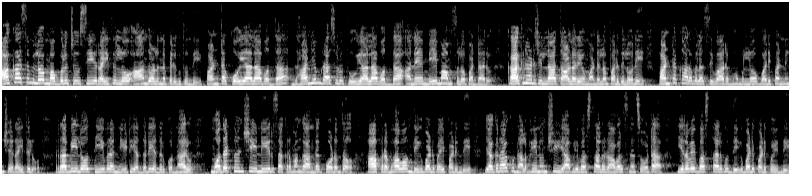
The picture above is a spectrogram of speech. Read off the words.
ఆకాశంలో మబ్బులు చూసి రైతుల్లో ఆందోళన పెరుగుతుంది. పంట కోయాలా వద్దా? ధాన్యం రాసులు తూయాలా వద్దా? అనే మీమాంసలో పడ్డారు. కాకినాడ జిల్లా తాళ్ళరేవు మండలం పరిధిలోని పంట కాలువల శివారు భూముల్లో వరి పండించే రైతులు రబీలో తీవ్ర నీటి ఎద్దడి ఎదుర్కొన్నారు. మొదటి నుంచి నీరు సక్రమంగా అందకపోవడంతో ఆ ప్రభావం దిగుబడిపై పడింది. ఎకరాకు నలభై నుంచి యాభై బస్తాలు రావాల్సిన చోట ఇరవై బస్తాలకు దిగుబడి పడిపోయింది.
